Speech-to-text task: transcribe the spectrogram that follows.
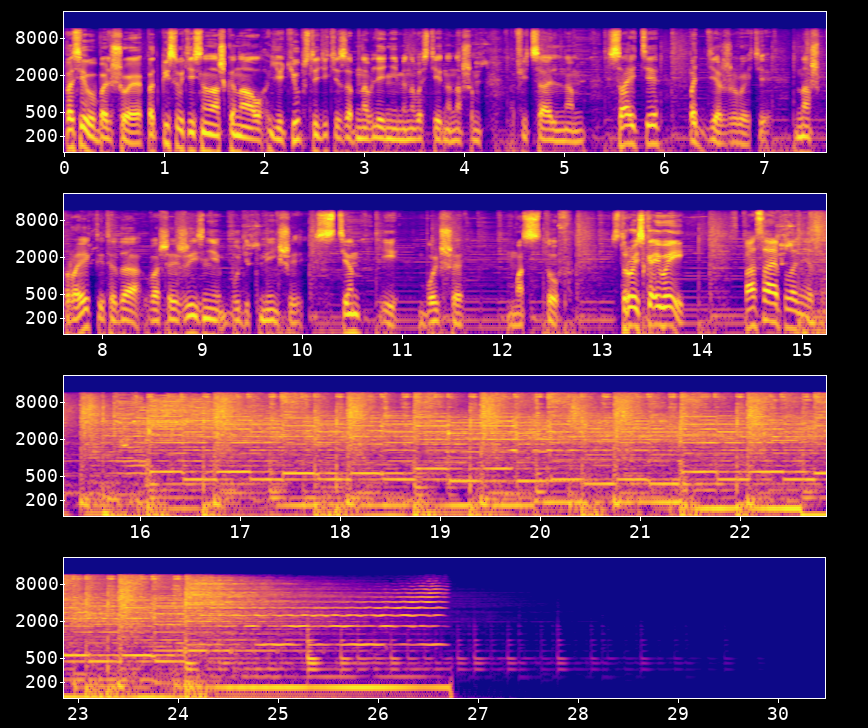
Спасибо большое. Подписывайтесь на наш канал YouTube, следите за обновлениями новостей на нашем официальном сайте, поддерживайте наш проект, и тогда в вашей жизни будет меньше стен и больше мостов. Строй Skyway! Спасай планету!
